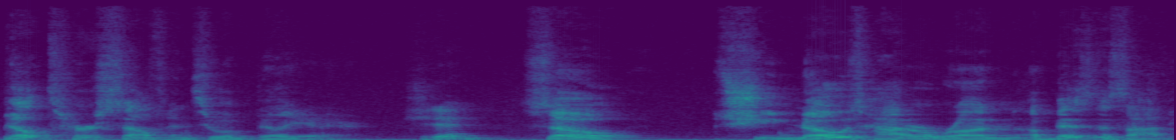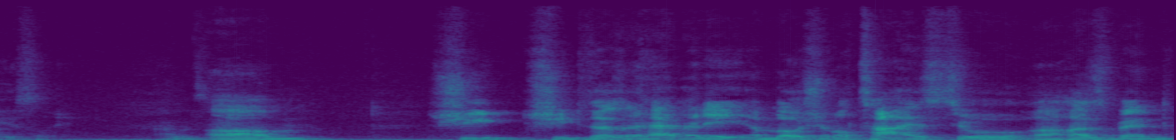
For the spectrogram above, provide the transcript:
built herself into a billionaire. She did. So she knows how to run a business, obviously. I would say. Um, she she doesn't have any emotional ties to a husband,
